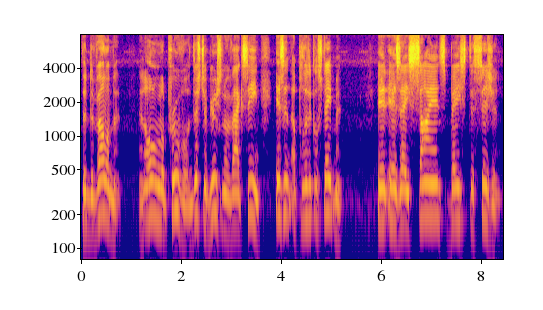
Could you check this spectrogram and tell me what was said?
the development and ultimate approval and distribution of a vaccine isn't a political statement. It is a science based decision.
